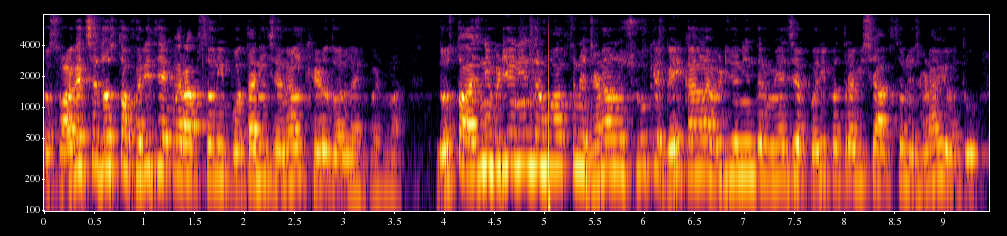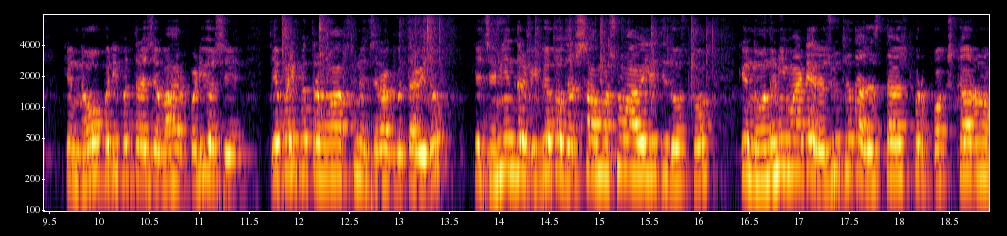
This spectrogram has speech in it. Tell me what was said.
તો સ્વાગત છે દોસ્તો, ફરીથી એકવાર આપ સૌની પોતાની ચેનલ ખેડૂત ઓનલાઈન પોઈન્ટમાં દોસ્તો, આજની વિડીયોની અંદર હું આપ જણાવવાનું છું કે ગઈકાલના વિડીયોની અંદર મેં જે પરિપત્ર વિશે આપ જણાવ્યું હતું કે નવો પરિપત્ર જે બહાર પડ્યો છે, તે પરિપત્ર હું આપ જરાક બતાવી દઉં કે જેની અંદર વિગતો દર્શાવવામાં શું આવેલી હતી દોસ્તો, કે નોંધણી માટે રજૂ થતા દસ્તાવેજ પર પક્ષકારોનો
